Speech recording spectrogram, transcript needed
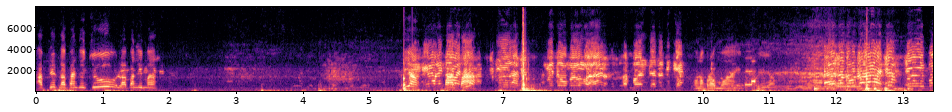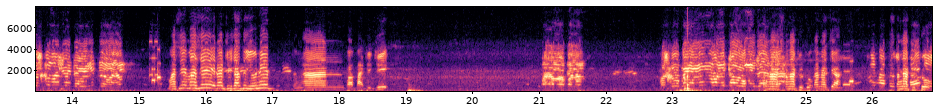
Update 87 85 iya patah belum Pak. Apaan satu tiga? Wonokromo utara aja bosku masih ada yang itu Pak. Masih masih ready satu unit dengan Bapak Didi Paham paham. Setengah setengah dudukkan aja setengah duduk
